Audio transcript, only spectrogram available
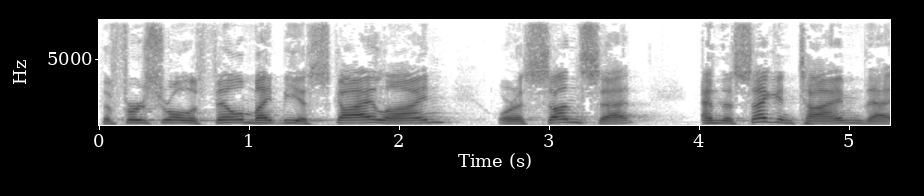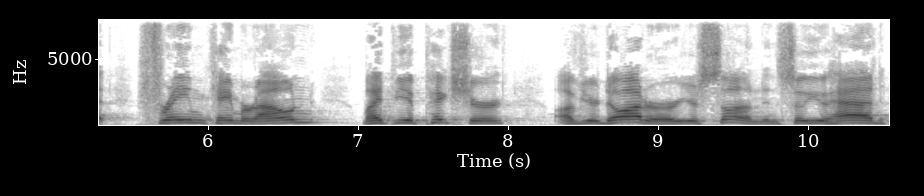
The first roll of film might be a skyline or a sunset, and the second time that frame came around might be a picture of your daughter or your son. And so you had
